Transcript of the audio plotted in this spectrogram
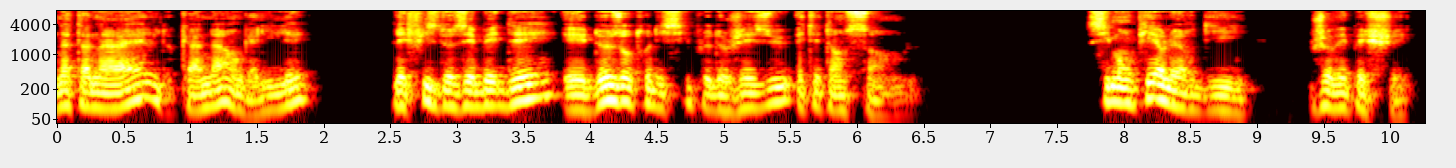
Nathanaël de Cana en Galilée, les fils de Zébédée et deux autres disciples de Jésus étaient ensemble. Simon-Pierre leur dit, Je vais pêcher.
